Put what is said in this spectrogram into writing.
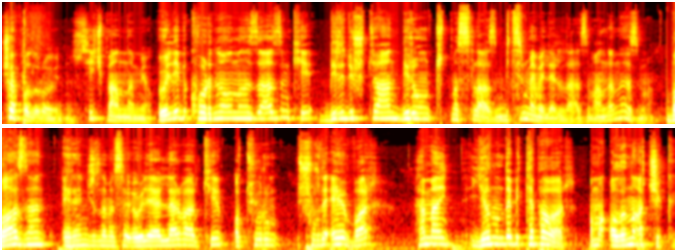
Çöp olur oyununuz. Hiçbir anlamı yok. Öyle bir koordine olmanız lazım ki biri düştüğü an biri onu tutması lazım. Bitirmemeleri lazım. Anladınız mı? Bazen Erangel'da mesela öyle yerler var ki atıyorum şurada ev var. Hemen yanında bir tepe var ama alanı açık.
